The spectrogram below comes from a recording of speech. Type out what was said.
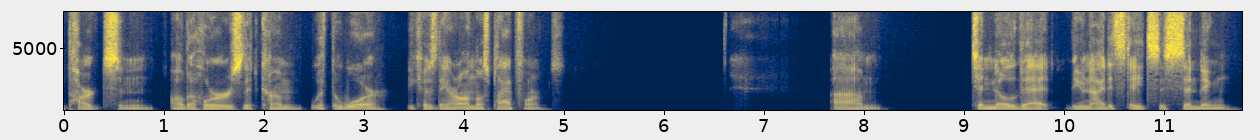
parts and all the horrors that come with the war because they are on those platforms. Um, to know that the United States is sending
